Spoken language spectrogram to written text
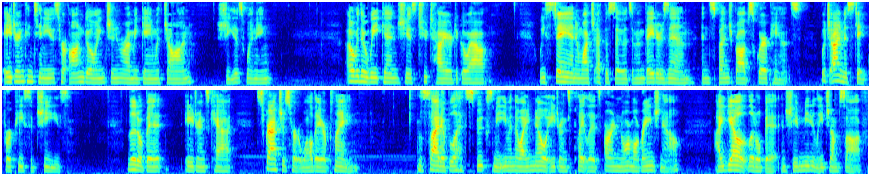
Adrian continues her ongoing gin rummy game with John. She is winning. Over the weekend, she is too tired to go out. We stay in and watch episodes of Invader Zim and SpongeBob SquarePants, which I mistake for a piece of cheese. Little Bit, Adrian's cat, scratches her while they are playing. The sight of blood spooks me, even though I know Adrian's platelets are in normal range now. I yell a Little Bit, and she immediately jumps off.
